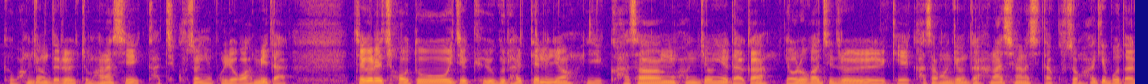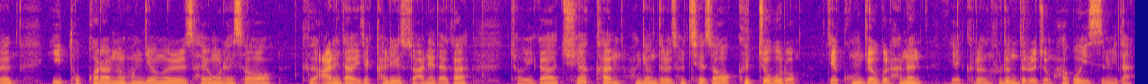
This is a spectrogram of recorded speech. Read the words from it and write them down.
그 환경들을 좀 하나씩 같이 구성해 보려고 합니다. 최근에 저도 이제 교육을 할 때는요 이 가상 환경에다가 여러 가지를 이렇게 가상 환경들 하나씩 하나씩 다 구성하기보다는 이 도커라는 환경을 사용을 해서 그 안에다가 이제 칼리눅스 안에다가 저희가 취약한 환경들을 설치해서 그쪽으로 이제 공격을 하는 예, 그런 흐름들을 좀 하고 있습니다.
